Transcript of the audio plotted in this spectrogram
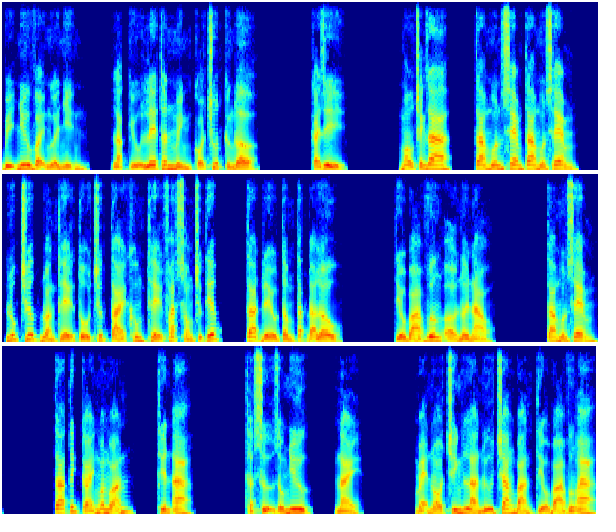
bị như vậy người nhìn, lạc cửu lê thân mình có chút cứng đờ. Cái gì? Mau tránh ra, ta muốn xem ta muốn xem, lúc trước đoàn thể tổ chức tái không thể phát sóng trực tiếp, ta đều tâm tắc đã lâu. Tiểu ba vương ở nơi nào? Ta muốn xem. Ta tích cái ngoan ngoãn, thiên A. Thật sự giống như, này. Mẹ nó chính là nữ trang bản tiểu bá vương A.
